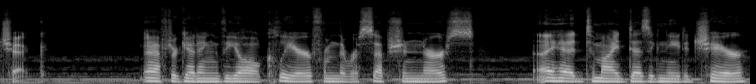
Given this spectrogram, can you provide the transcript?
check. After getting the all clear from the reception nurse, I head to my designated chair,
